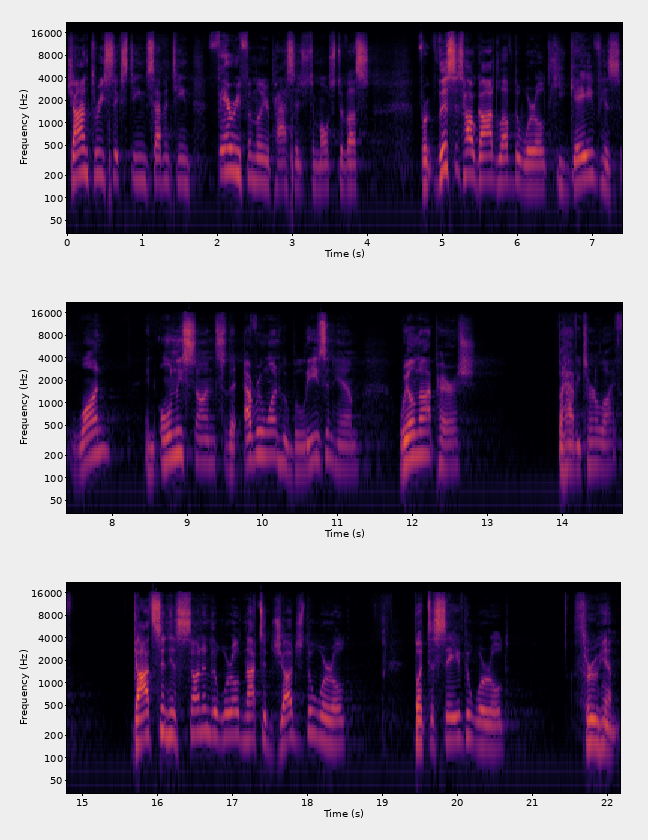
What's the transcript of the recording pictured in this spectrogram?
John 3 16, 17, very familiar passage to most of us. For this is how God loved the world. He gave his one and only Son so that everyone who believes in him will not perish, but have eternal life. God sent his Son into the world not to judge the world, but to save the world through him.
